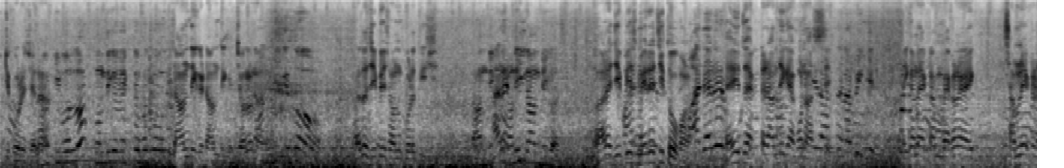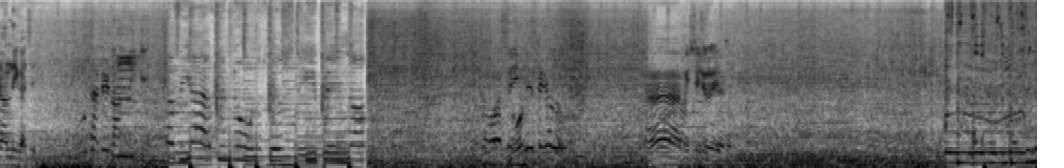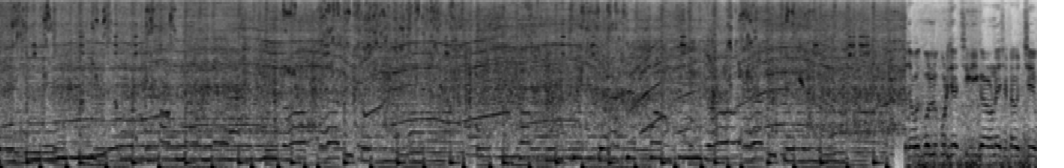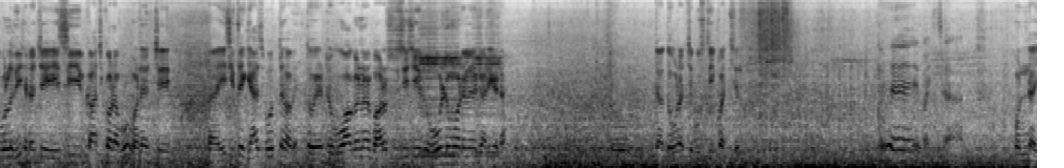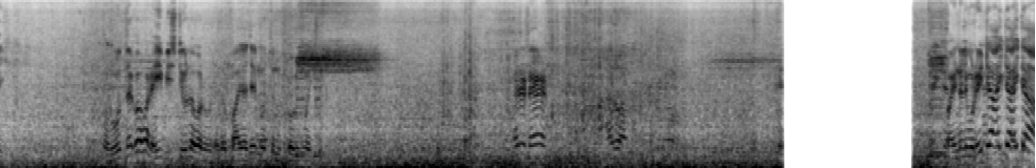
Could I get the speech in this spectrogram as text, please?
বৃষ্টি পড়েছে না? কি বলল? কোন দিকে দেখতে বলতে ডান দিকে ডান দিকে চলো না। তো। হয়তো জিপিএস অন করে দিস ডান দিকে অনেক ডান দিকে আছে। আরে জিপিএস মেরেছি তো ওখানে। এই তো একটা ডান দিকে এখন আসছে। এখানে একটা এখানে এক- সামনে একটা ডান দিক আছে হ্যাঁ বৃষ্টি শুরু হয়ে গেছে জগৎবল্লভপুর যাচ্ছি কী কারণে সেটা হচ্ছে বলে দিই, সেটা হচ্ছে এসির কাজ করাবো মানে হচ্ছে এসিতে গ্যাস ভরতে হবে। তো এটা ওয়াগানার বারোশো সিসির ওল্ড মডেলের গাড়ি এটা। তো যা দৌড়াচ্ছে বুঝতেই পারছেন হন্ডাই রোদ দেখো আবার, এই বৃষ্টি হলো আবার এটা বাজাজের নতুন শোরুম হয়েছে ড্যাড আরও ফাইনালি মোড় এইটা এইটা এইটা।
